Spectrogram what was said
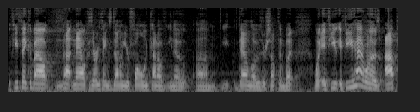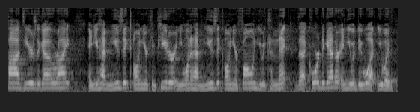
If you think about, not now because everything's done on your phone, kind of, you know, um, downloads or something, but if you if you had one of those iPods years ago, right? And you had music on your computer and you wanted to have music on your phone, you would connect that cord together and you would do what? You would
